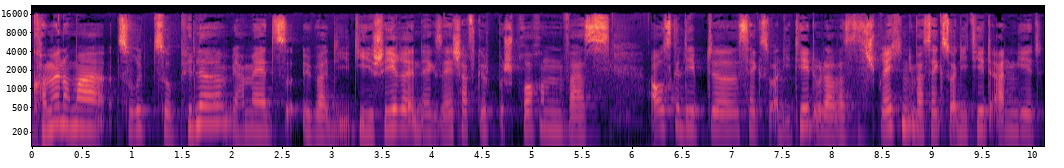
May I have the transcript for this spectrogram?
Kommen wir nochmal zurück zur Pille. Wir haben ja jetzt über die, die Schere in der Gesellschaft gesprochen, was ausgelebte Sexualität oder was das Sprechen über Sexualität angeht.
